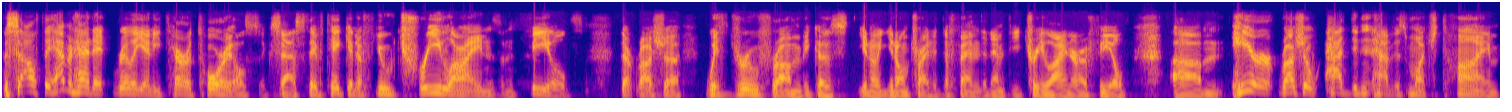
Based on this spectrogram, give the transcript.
The south, they haven't had it really any territorial success. They've taken a few tree lines and fields that Russia withdrew from because you know you don't try to defend an empty tree line or a field. Um, here, Russia had didn't have as much time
